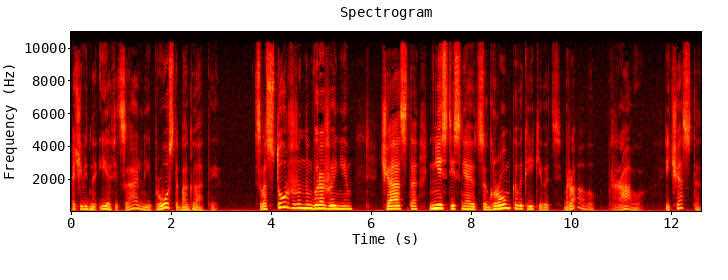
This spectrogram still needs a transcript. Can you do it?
очевидно, и официальные, и просто богатые, с восторженным выражением часто не стесняются громко выкрикивать «Браво! Браво!» и часто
